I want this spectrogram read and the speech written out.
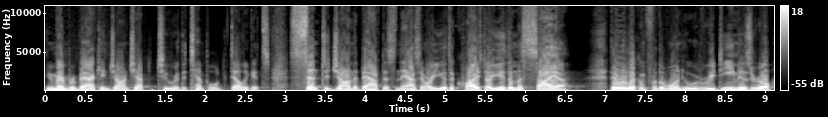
You remember back in John chapter 2 where the temple delegates sent to John the Baptist and they asked him, Are you the Christ? Are you the Messiah? They were looking for the one who would redeem Israel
